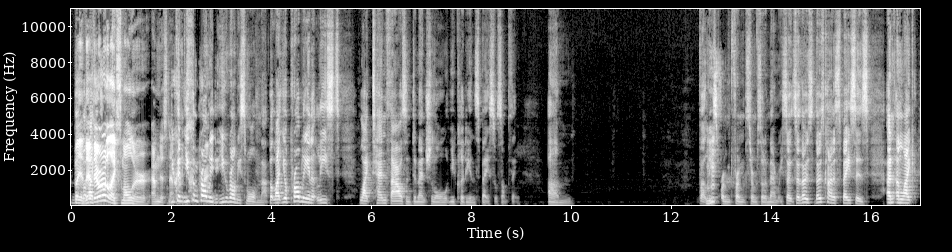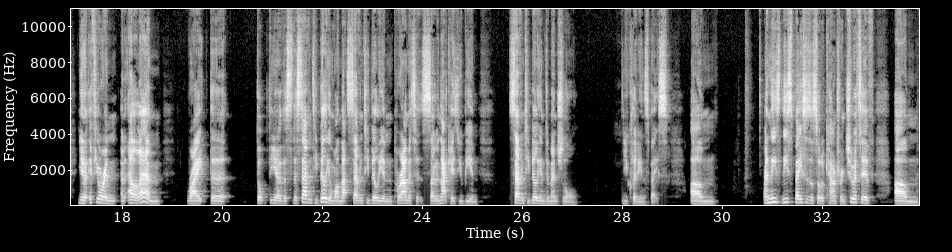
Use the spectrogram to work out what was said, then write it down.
but, yeah, but, there, like, there are like smaller MNIST networks. you can you can probably you can probably be smaller than that, but like you're probably in at least like ten thousand dimensional Euclidean space or something. Um, but at Mhm. least from from from sort of memory. So so those those kind of spaces, and and like you know, if you're in an LLM, right, the the, you know the the seventy billion one, that's seventy billion parameters. So in that case, you'd be in seventy billion dimensional Euclidean space. Um, and these these spaces are sort of counterintuitive. Um,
